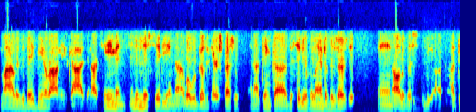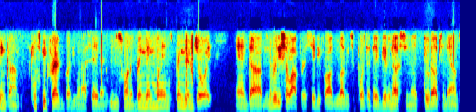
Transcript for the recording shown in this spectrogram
smile every day being around these guys and our team and, and in this city. And uh, what we're building here is special. And I think uh, the city of Orlando deserves it. And all of us, uh, I think, um, can speak for everybody when I say that. We just want to bring them wins, bring them joy, and, uh, and really show out for the city for all the love and support that they've given us, you know, through the ups and downs.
